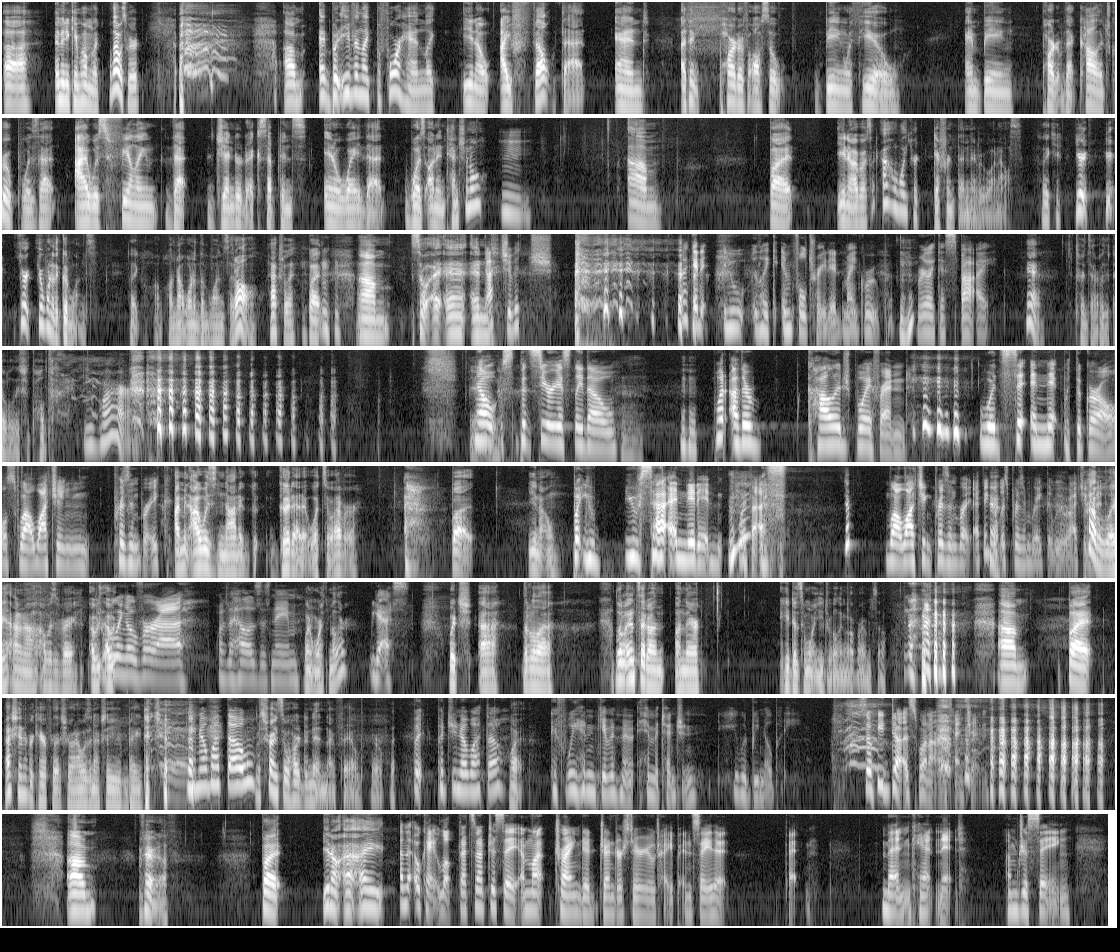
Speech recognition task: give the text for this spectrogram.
Uh, and then you came home like, well, that was weird. um, and but even like beforehand, like you know, I felt that, and I think part of also being with you, and being part of that college group was that I was feeling that gendered acceptance in a way that was unintentional. Um, but you know, I was like, oh well, you're different than everyone else. Like you're you're you're you're one of the good ones. Like well, I'm not one of the ones at all, actually. But um, so I- and, and Gotcha, bitch. like it, you like infiltrated my group. Mm-hmm. Were like a spy. yeah, turns out I was a double agent the whole time. You were. No, but seriously though, Mm-hmm. what other college boyfriend would sit and knit with the girls while watching Prison Break? I mean, I was not a g- good at it whatsoever. But you know, But you you sat and knitted with us. Mm-hmm. Yep. While watching Prison Break, I think Yeah. it was Prison Break that we were watching. probably I don't know. I was very I was, I was Rolling over. Uh, what the hell is his name? Wentworth Miller, Yes. which uh little uh little insight on on there. He doesn't want you drooling over him, so. um, but actually, I never cared for that show, and I wasn't actually even paying attention. You know what though? I was trying so hard to knit, and I failed horribly. But but you know what though? What? If we hadn't given him, him attention, he would be nobody. So he does want our attention. um, Fair enough. But you know, I, I And th- okay, look, that's not to say I'm not trying to gender stereotype and say that that men can't knit. I'm just saying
